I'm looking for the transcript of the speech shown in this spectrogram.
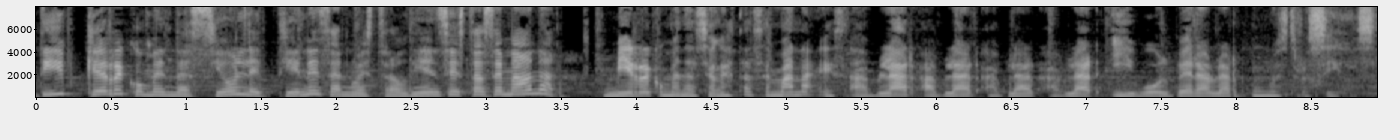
tip, qué recomendación le tienes a nuestra audiencia esta semana? Mi recomendación esta semana es hablar, hablar, hablar, hablar y volver a hablar con nuestros hijos.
